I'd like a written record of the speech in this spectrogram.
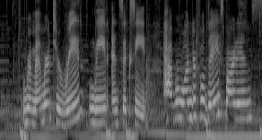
Remember to read, lead, and succeed. Have a wonderful day, Spartans!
